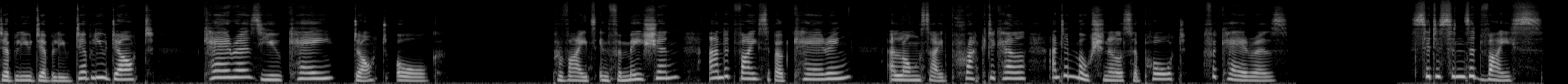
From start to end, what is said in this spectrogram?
www.carersuk.org provides information and advice about caring, alongside practical and emotional support for carers. Citizens Advice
